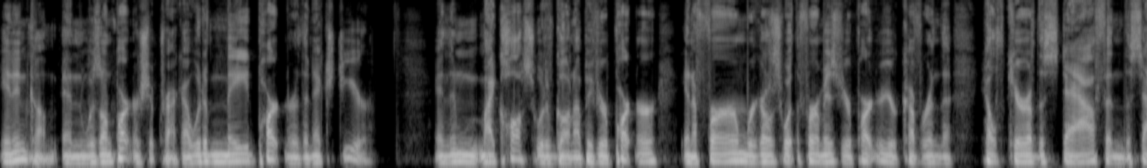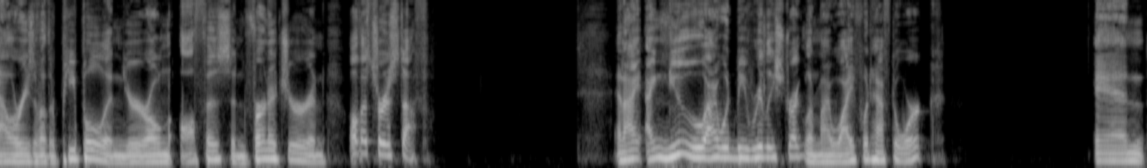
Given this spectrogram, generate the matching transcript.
in income and was on partnership track i would have made partner the next year and then my costs would have gone up if you're a partner in a firm regardless of what the firm is if you're a partner you're covering the health care of the staff and the salaries of other people and your own office and furniture and all that sort of stuff and I, I knew I would be really struggling. My wife would have to work. And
